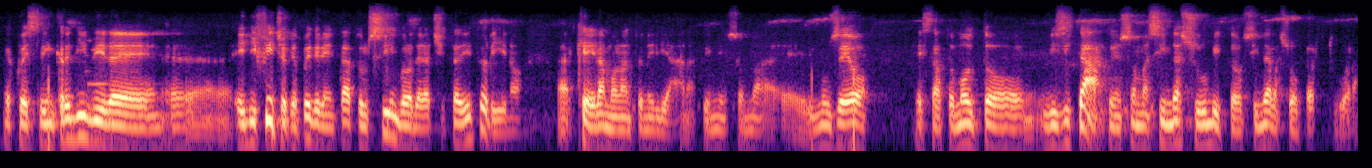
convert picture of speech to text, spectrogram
eh, questo incredibile eh, edificio che poi è diventato il simbolo della città di Torino eh, che è la Mola Antonelliana. Quindi insomma il museo è stato molto visitato, insomma, sin da subito, sin dalla sua apertura.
